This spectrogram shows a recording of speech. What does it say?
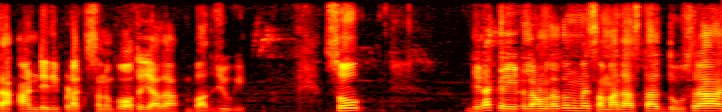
ਤਾਂ ਆਂਡੇ ਦੀ ਪ੍ਰੋਡਕਸ਼ਨ ਬਹੁਤ ਜ਼ਿਆਦਾ ਵੱਧ ਜੂਗੀ। ਸੋ ਜਿਹੜਾ ਕ੍ਰੇਟ ਲਾਉਣ ਦਾ ਤੁਹਾਨੂੰ ਮੈਂ ਸਮਾਂ ਦੱਸਤਾ, ਦੂਸਰਾ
